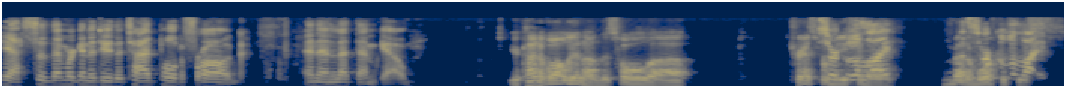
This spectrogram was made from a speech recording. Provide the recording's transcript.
Yes, so then we're going to do the tadpole to frog and then let them go. You're kind of all in on this whole uh, transformational Circle of life. metamorphosis. life.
